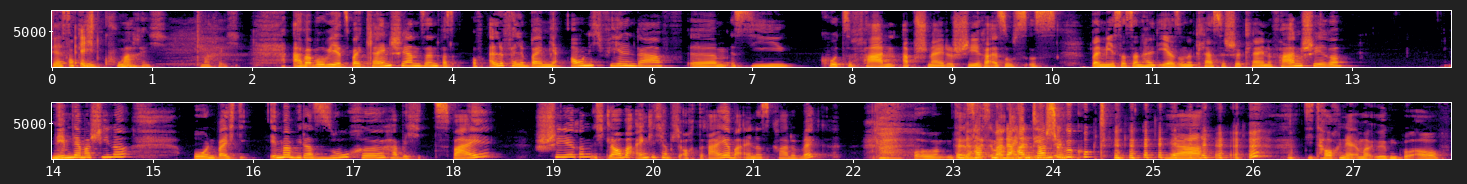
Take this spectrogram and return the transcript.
Der ist echt cool. Mach ich, mach ich. Aber wo wir jetzt bei kleinen Scheren sind, was auf alle Fälle bei mir auch nicht fehlen darf, ähm, ist die kurze Fadenabschneideschere. Also es ist, bei mir ist das dann halt eher so eine klassische kleine Fadenschere neben der Maschine. Und weil ich die immer wieder suche, habe ich zwei Scheren. Ich glaube, eigentlich habe ich auch drei, aber eine ist gerade weg. Um, da hast halt du mal in immer der eine neben Handtasche geguckt. ja. Die tauchen ja immer irgendwo auf.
